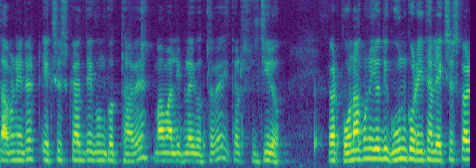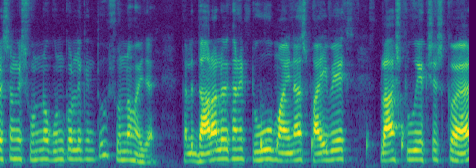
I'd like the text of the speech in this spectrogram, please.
তার মানে এটা এক্স স্কোয়ার দিয়ে গুণ করতে হবে বা মাল্টিপ্লাই করতে হবে ইকুয়াল জিরো এবার কোনাকুনি যদি গুণ করি, তাহলে এক্স স্কোয়ারের সঙ্গে শূন্য গুণ করলে কিন্তু শূন্য হয়ে যায়। তাহলে দাঁড়াল এখানে two minus five x plus two x square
